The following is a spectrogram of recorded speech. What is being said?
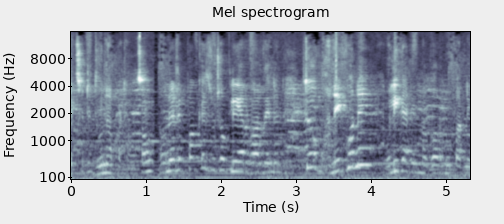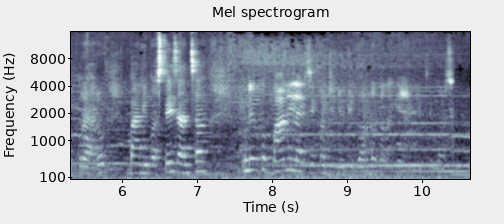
एकचोटि धुन पठाउँछौँ। उनीहरूले पक्कै जुठो क्लियर गर्दैनन्। त्यो भनेको नै भोलिका दिनमा गर्नुपर्ने कुराहरू। बानी बस्दै जान्छ। उनीहरूको बानीलाई चाहिँ कन्टिन्युटी गर्नको लागि हामीले त्यो गर्छौँ।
